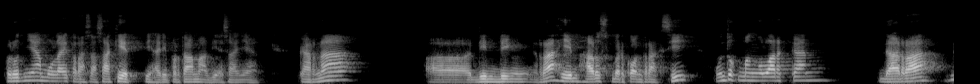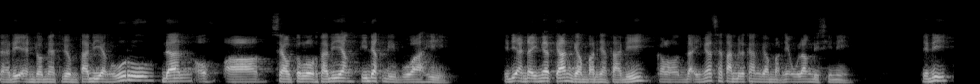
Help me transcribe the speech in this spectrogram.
perutnya mulai terasa sakit di hari pertama biasanya. Karena uh, dinding rahim harus berkontraksi untuk mengeluarkan darah dari endometrium tadi yang luruh dan uh, sel telur tadi yang tidak dibuahi. Jadi Anda ingat kan gambarnya tadi? Kalau Anda ingat, saya tampilkan gambarnya ulang di sini. Jadi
